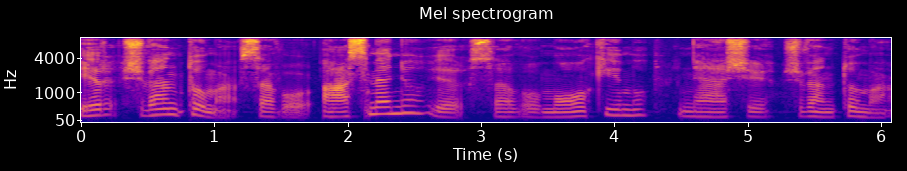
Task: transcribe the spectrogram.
ir šventumą savo asmeniu ir savo mokymu, nešė šventumą,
